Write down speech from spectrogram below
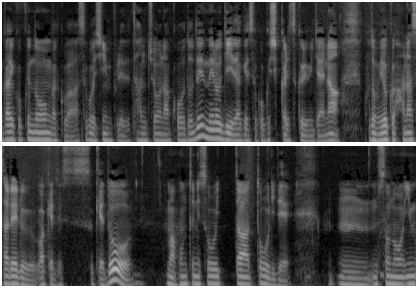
外国の音楽はすごいシンプルで単調なコードでメロディーだけすごくしっかり作るみたいなこともよく話されるわけですけどまあ本当にそういった通りでうんその今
